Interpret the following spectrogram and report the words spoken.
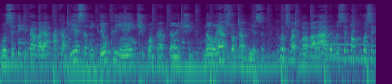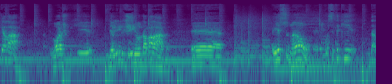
você tem que trabalhar a cabeça do teu cliente contratante, não é a sua cabeça. Porque quando você vai para uma balada, você toca o que você quer lá. Lógico que dentro sim, do sim. estilo da balada. É, isso não. É, você tem que dar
